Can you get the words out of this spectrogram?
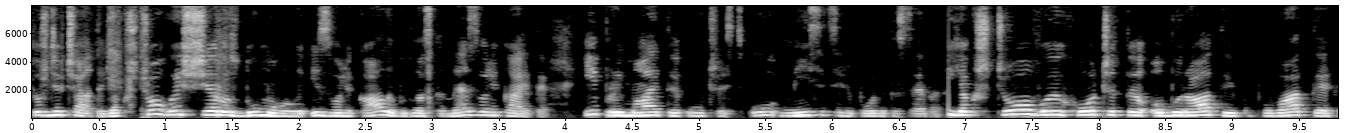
Тож, дівчата, якщо ви ще роздумували і зволікали, будь ласка, не зволікайте і приймайте участь у місяці любові до себе. Якщо ви хочете обирати і купувати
